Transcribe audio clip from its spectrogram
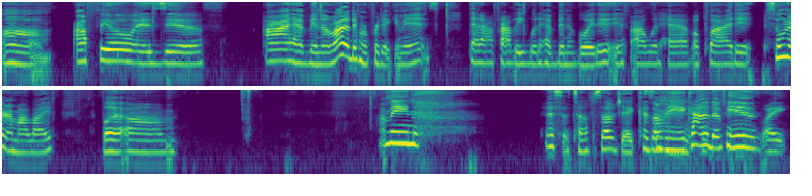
Um, I feel as if I have been in a lot of different predicaments that I probably would have been avoided if I would have applied it sooner in my life. But um I mean it's a tough subject cuz I mean it kind of depends like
